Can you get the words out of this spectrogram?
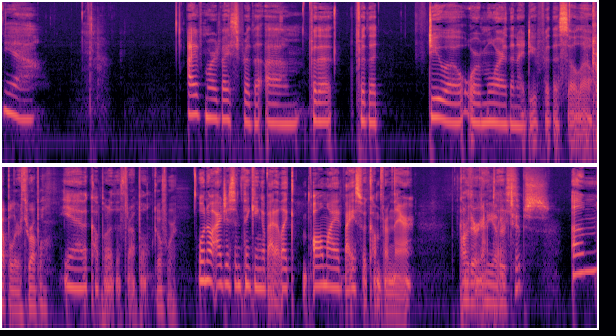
Yeah. I have more advice for the um for the for the duo or more than I do for the solo. couple or thruple Yeah, the couple or the thruple. go for it Well, no, I just am thinking about it. Like all my advice would come from there. are there any other tips um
